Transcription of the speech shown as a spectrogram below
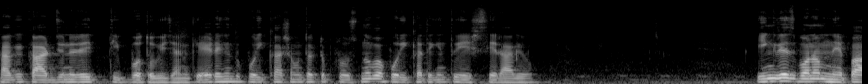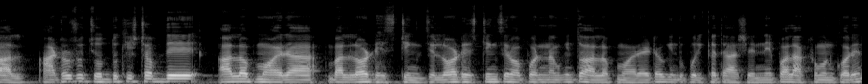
কাকে কার্জনের এই তিব্বত অভিযানকে? এটা কিন্তু পরীক্ষা আসার মতো একটা প্রশ্ন বা পরীক্ষাতে কিন্তু এসছে এর আগেও। ইংরেজ বনাম নেপাল, আঠারোশো চোদ্দ খ্রিস্টাব্দে আলপ ময়রা বা লর্ড হেস্টিংস, যে লর্ড হেস্টিংসের অপর নাম কিন্তু আলপ ময়রা, এটাও কিন্তু পরীক্ষাতে আসে। নেপাল আক্রমণ করেন,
